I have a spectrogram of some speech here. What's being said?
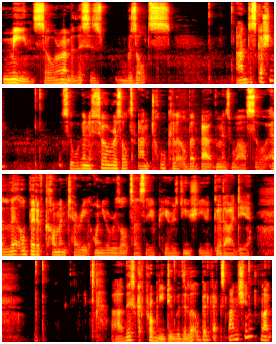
means. So remember, this is results and discussion. So we're going to show results and talk a little bit about them as well. So a little bit of commentary on your results as they appear is usually a good idea. Uh, this could probably do with a little bit of expansion. Like,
